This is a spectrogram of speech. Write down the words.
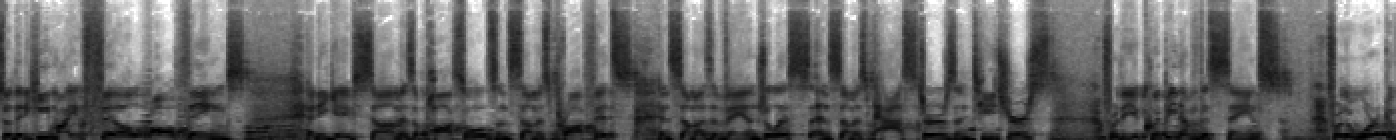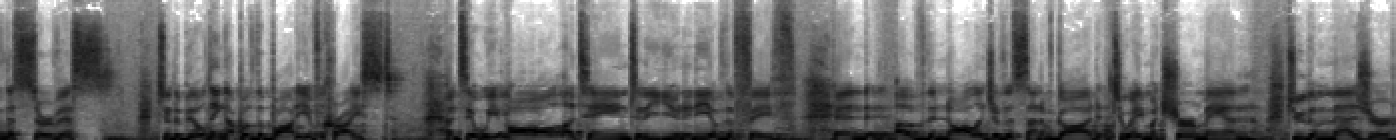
so that he might fill all things. And he gave some as apostles, and some as prophets, and some as evangelists, and some as pastors and teachers, for the equipping of the saints, for the work of the service, to the building up of the body of Christ, until we all attain to the unity of the faith and of the knowledge of the Son of God, to a mature man, to the measure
